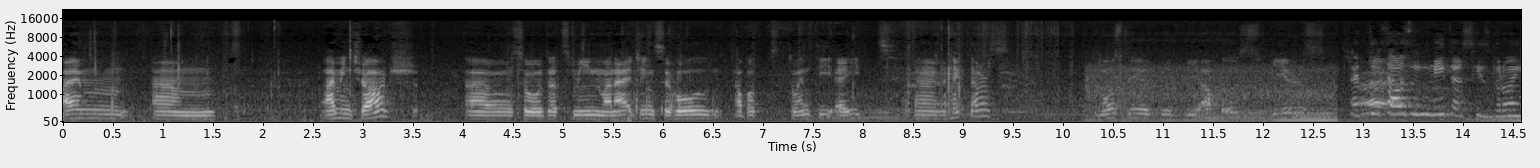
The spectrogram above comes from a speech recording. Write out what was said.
I'm um, I'm in charge, uh, so that's mean managing the whole about 28 uh, hectares. Mostly it would be apples, pears. At 2,000 meters, he's growing.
